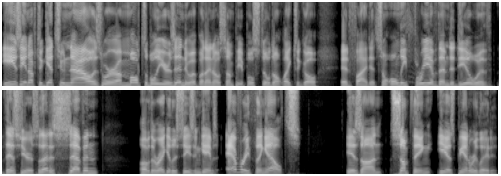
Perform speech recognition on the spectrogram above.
easy enough to get to now as we're uh, multiple years into it, but I know some people still don't like to go and find it. So only three of them to deal with this year. So that is seven of the regular season games. Everything else is on something ESPN related.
